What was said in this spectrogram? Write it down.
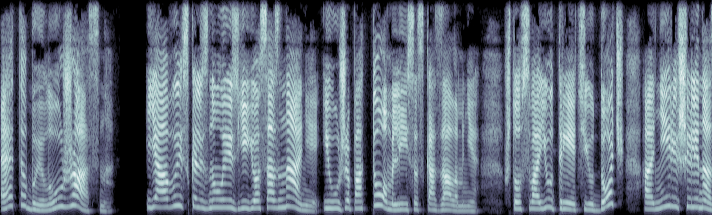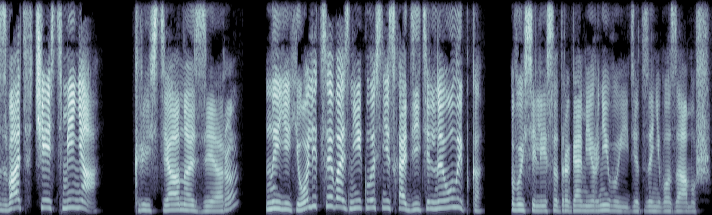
Это было ужасно. Я выскользнула из ее сознания, и уже потом Лиса сказала мне, что свою третью дочь они решили назвать в честь меня. «Кристиана Зера?» На ее лице возникла снисходительная улыбка. Василиса Драгомир не выйдет за него замуж.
